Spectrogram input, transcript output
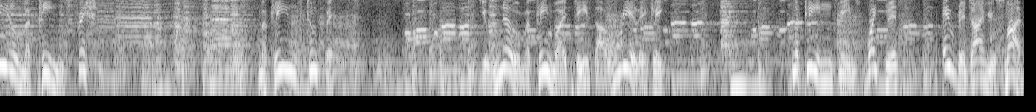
Feel McLean's freshness. McLean's toothpaste. You know McLean white teeth are really clean. McLean's means whiteness every time you smile.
